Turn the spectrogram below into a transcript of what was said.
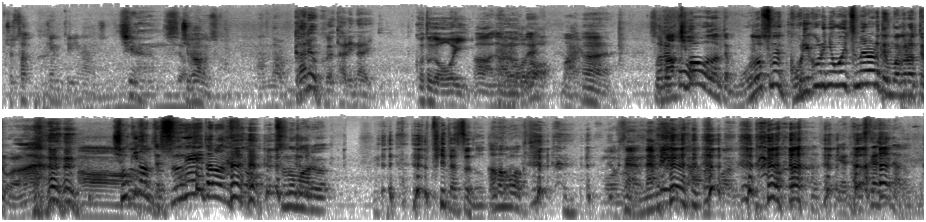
著作権的な話。違うんですよ。違うんですか？画力が足りないことが多い。ああなるほどはい。それと巻き場王なんてものすごいゴリゴリに追い詰められて上手くなってるからね。初期なんてすげえ下手なんですよ 角丸。ピータースの。アマホワクチンもうななめるかいや懐かしいなと思って。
